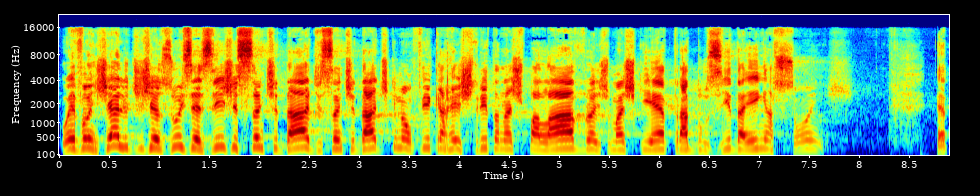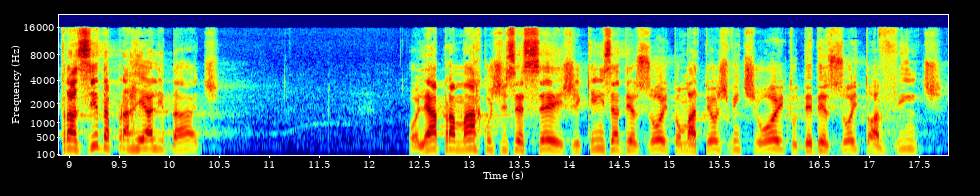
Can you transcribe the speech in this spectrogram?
O Evangelho de Jesus exige santidade, santidade que não fica restrita nas palavras, mas que é traduzida em ações, é trazida para a realidade. Olhar para Marcos 16, de 15 a 18, ou Mateus 28, de 18 a 20,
